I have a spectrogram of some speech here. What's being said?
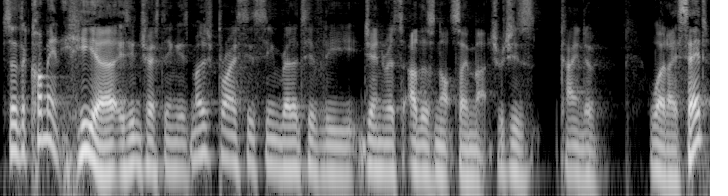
So the comment here is interesting. Is most prices seem relatively generous, others not so much, which is kind of what I said.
